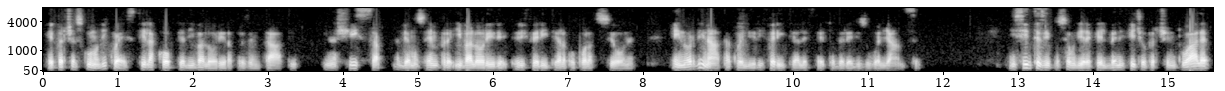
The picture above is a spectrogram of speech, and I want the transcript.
e per ciascuno di questi la coppia di valori rappresentati. In ascissa abbiamo sempre i valori riferiti alla popolazione e in ordinata quelli riferiti all'effetto delle disuguaglianze. In sintesi possiamo dire che il beneficio percentuale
